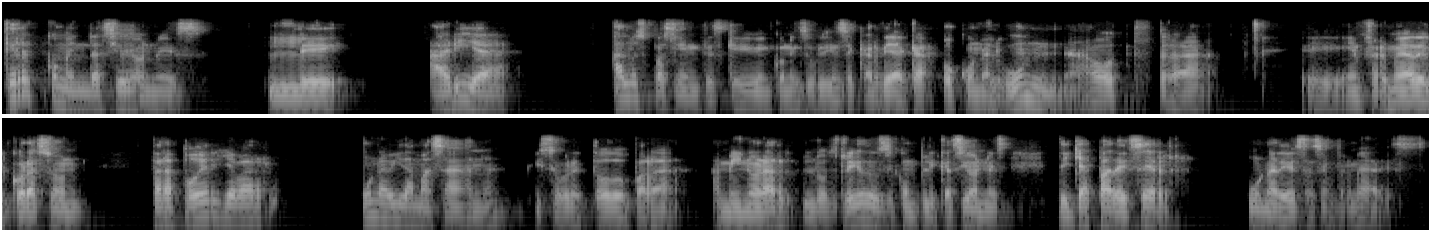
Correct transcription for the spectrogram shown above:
qué recomendaciones le haría a los pacientes que viven con insuficiencia cardíaca o con alguna otra eh, enfermedad del corazón para poder llevar una vida más sana y sobre todo para aminorar los riesgos y complicaciones de ya padecer una de estas enfermedades.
